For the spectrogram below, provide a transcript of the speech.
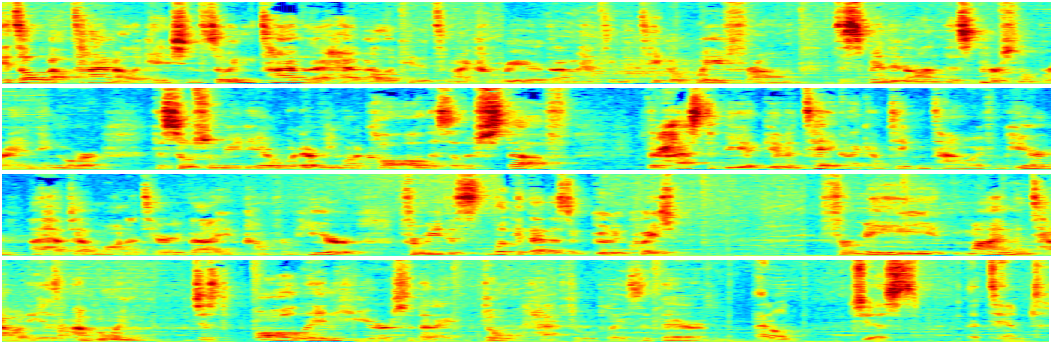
it's all about time allocation. So any time that I have allocated to my career that I'm having to take away from to spend it on this personal branding or the social media or whatever you want to call all this other stuff, there has to be a give and take. Like I'm taking time away from here, I have to have monetary value come from here for me to look at that as a good equation for me, my mentality is I'm going just all in here so that I don't have to replace it there. I don't just attempt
